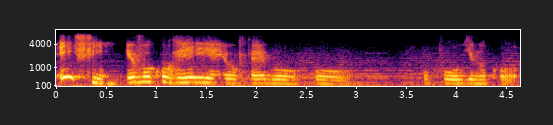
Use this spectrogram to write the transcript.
Enfim, eu vou correr e aí eu pego o, o Pug no colo.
